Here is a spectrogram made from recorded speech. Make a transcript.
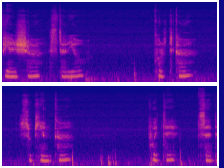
wieża stereo, kurtka, sukienka, płyty, CD,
